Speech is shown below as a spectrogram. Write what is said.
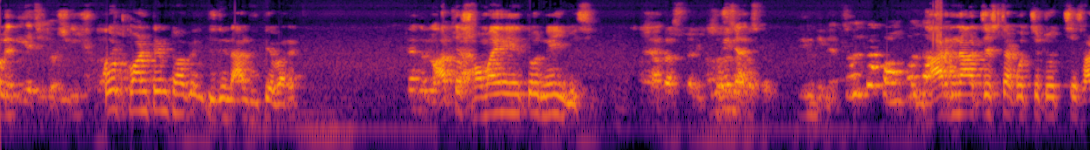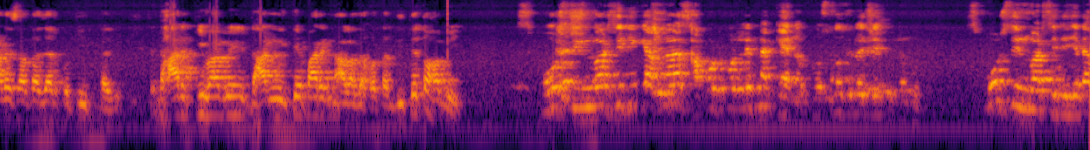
বলে দিয়েছিল কোর্ট কন্টেম্প হবে যদি না দিতে পারে। তো আর তো। সময় তো নেই বেশি। ধার নেওয়ার চেষ্টা করছে টচ্ছে সাড়ে সাত হাজার কোটি ইত্যাদি। ধার কীভাবে ধার নিতে পারেন আলাদা কথা দিতে তো হবেই। স্পোর্টস ইউনিভার্সিটিকে আপনারা সাপোর্ট করলেন না কেন? প্রশ্ন তুলেছে স্পোর্টস ইউনিভার্সিটি যেটা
